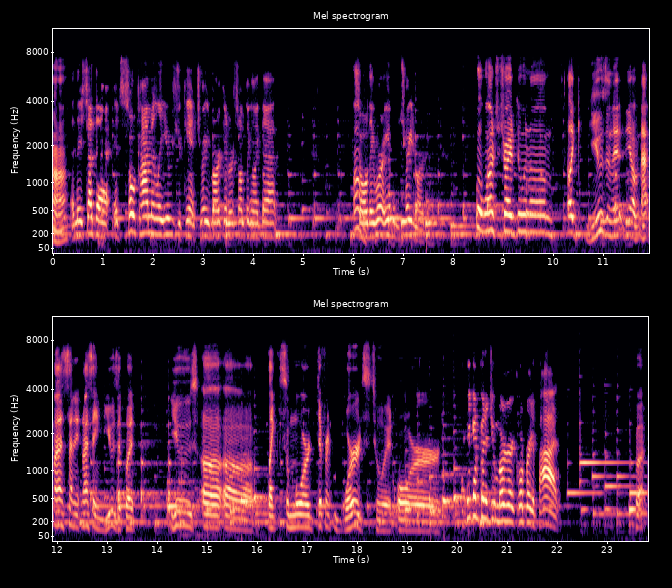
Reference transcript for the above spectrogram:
Uh huh. and they said that it's so commonly used you can't trademark it or something like that. Oh. So they weren't able to trademark it. well, why don't you try doing um like using it? You know, not not saying not saying use it, but use uh uh like some more different words to it, or I think I'm gonna do Murder Incorporated pod. but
